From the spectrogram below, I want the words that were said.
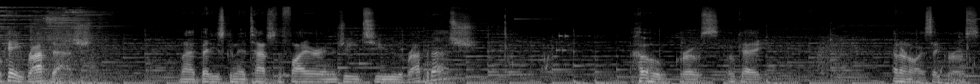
Okay, Rapidash. And I bet he's going to attach the fire energy to the Rapidash. Oh, gross. Okay. I don't know why I say gross.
